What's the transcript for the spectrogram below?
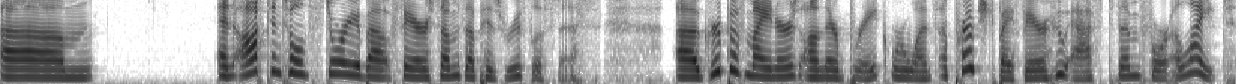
Um, an often told story about Fair sums up his ruthlessness. A group of miners on their break were once approached by Fair, who asked them for a light.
